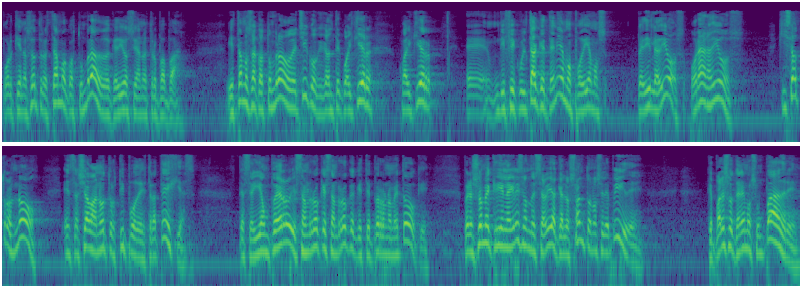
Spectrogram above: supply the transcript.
porque nosotros estamos acostumbrados de que Dios sea nuestro papá. Y estamos acostumbrados de chicos que ante cualquier, cualquier eh, dificultad que teníamos podíamos pedirle a Dios, orar a Dios. Quizá otros no, ensayaban otro tipo de estrategias. Te seguía un perro y San Roque, San Roque, que este perro no me toque. Pero yo me crié en la iglesia donde sabía que a los santos no se le pide, que para eso tenemos un padre.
